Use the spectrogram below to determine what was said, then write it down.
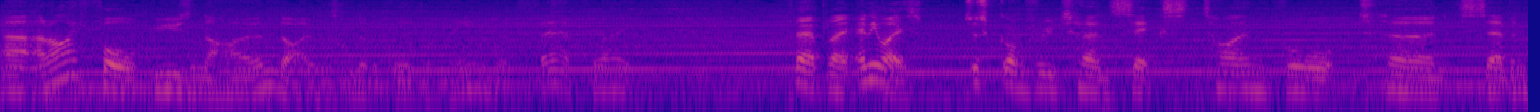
Uh, and I thought using the Hyundai was a little bit of a mean, but fair play. Fair play. Anyways, just gone through turn 6, time for turn 7.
